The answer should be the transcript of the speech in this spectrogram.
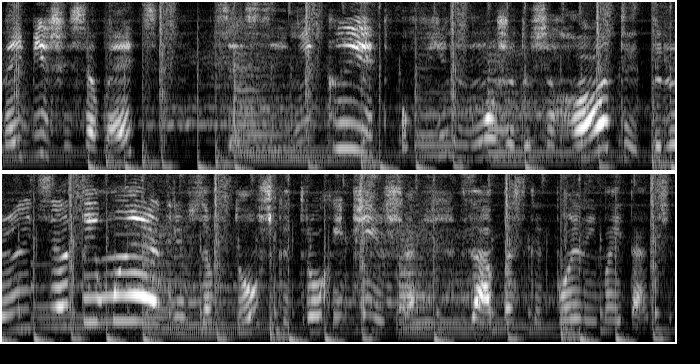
Найбільший савець це синій кит. Він може досягати 30 метрів завдовжки трохи більше за баскетбольний майданчик.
